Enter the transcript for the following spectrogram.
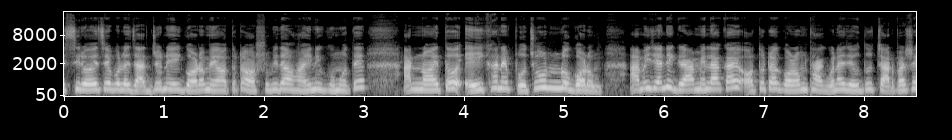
এসি রয়েছে বলে যার জন্য এই গরমে অতটা অসুবিধা হয়নি ঘুমোতে। আর নয়তো এইখানে প্রচণ্ড গরম। আমি জানি গ্রাম এলাকায় অতটা গরম থাকবে না যেহেতু চারপাশে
